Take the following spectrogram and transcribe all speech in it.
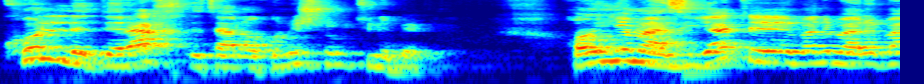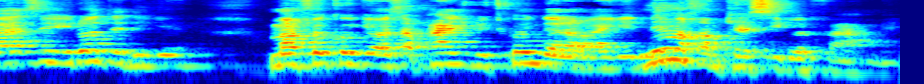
کل درخت تراکنش رو می‌تونه ببینه. خب یه مزیته ولی برای بعضی ایراد دیگه. من فکر کنم که مثلا 5 بیت کوین دارم اگه نمی‌خوام کسی بفهمه.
